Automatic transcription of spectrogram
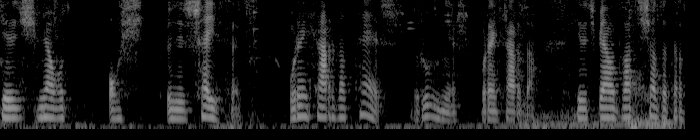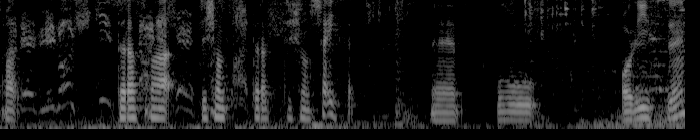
kiedyś miało oś, y, 600. U Reinharda też, również u Reinharda. Kiedyś miało 2000, teraz ma teraz ma 1000, teraz 1600. Y, u Olisy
